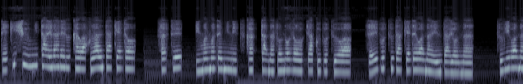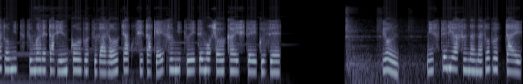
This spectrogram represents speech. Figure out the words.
激臭に耐えられるかは不安だけど。さて、今までに見つかった謎の漂着物は、生物だけではないんだよな。次は謎に包まれた人工物が漂着したケースについても紹介していくぜ。4. ミステリアスな謎物体。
